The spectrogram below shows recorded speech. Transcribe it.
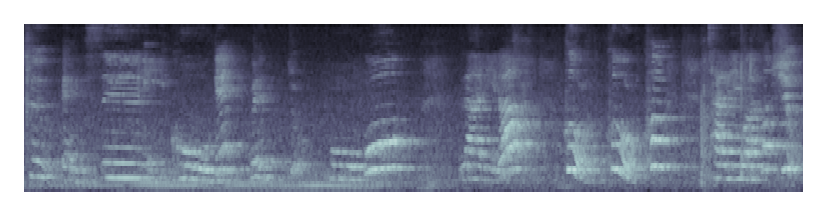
2, and 3 고개 왼쪽 보고 라리라 쿵쿵쿵 자리 와서 슈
